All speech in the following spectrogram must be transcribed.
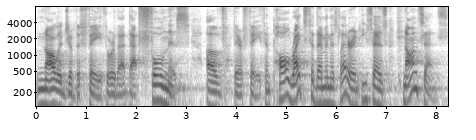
knowledge of the faith or that, that fullness of their faith. And Paul writes to them in this letter and he says, nonsense,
